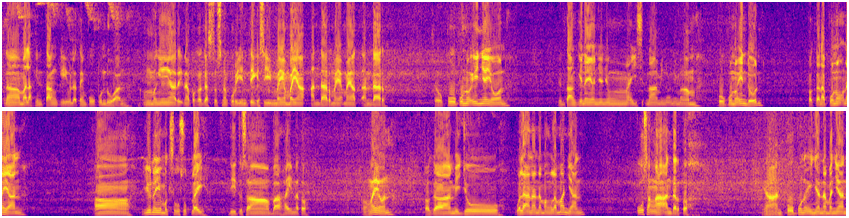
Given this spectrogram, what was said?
na malaking tangke, wala tayong pupunduhan, ang mangyayari, napakagastos ng kuryente kasi maya-maya andar, maya-maya at andar. So, pupunuin niya yon Yung tangke na yon yun yung naisip namin noon ni ma'am. Pupunuin doon. Pagka napuno na yan, ah yun na yung magsusupply dito sa bahay na to. O, ngayon, pag ah, medyo wala na namang laman yan, pusang aandar to. Yan, pupunuin niya naman yan.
